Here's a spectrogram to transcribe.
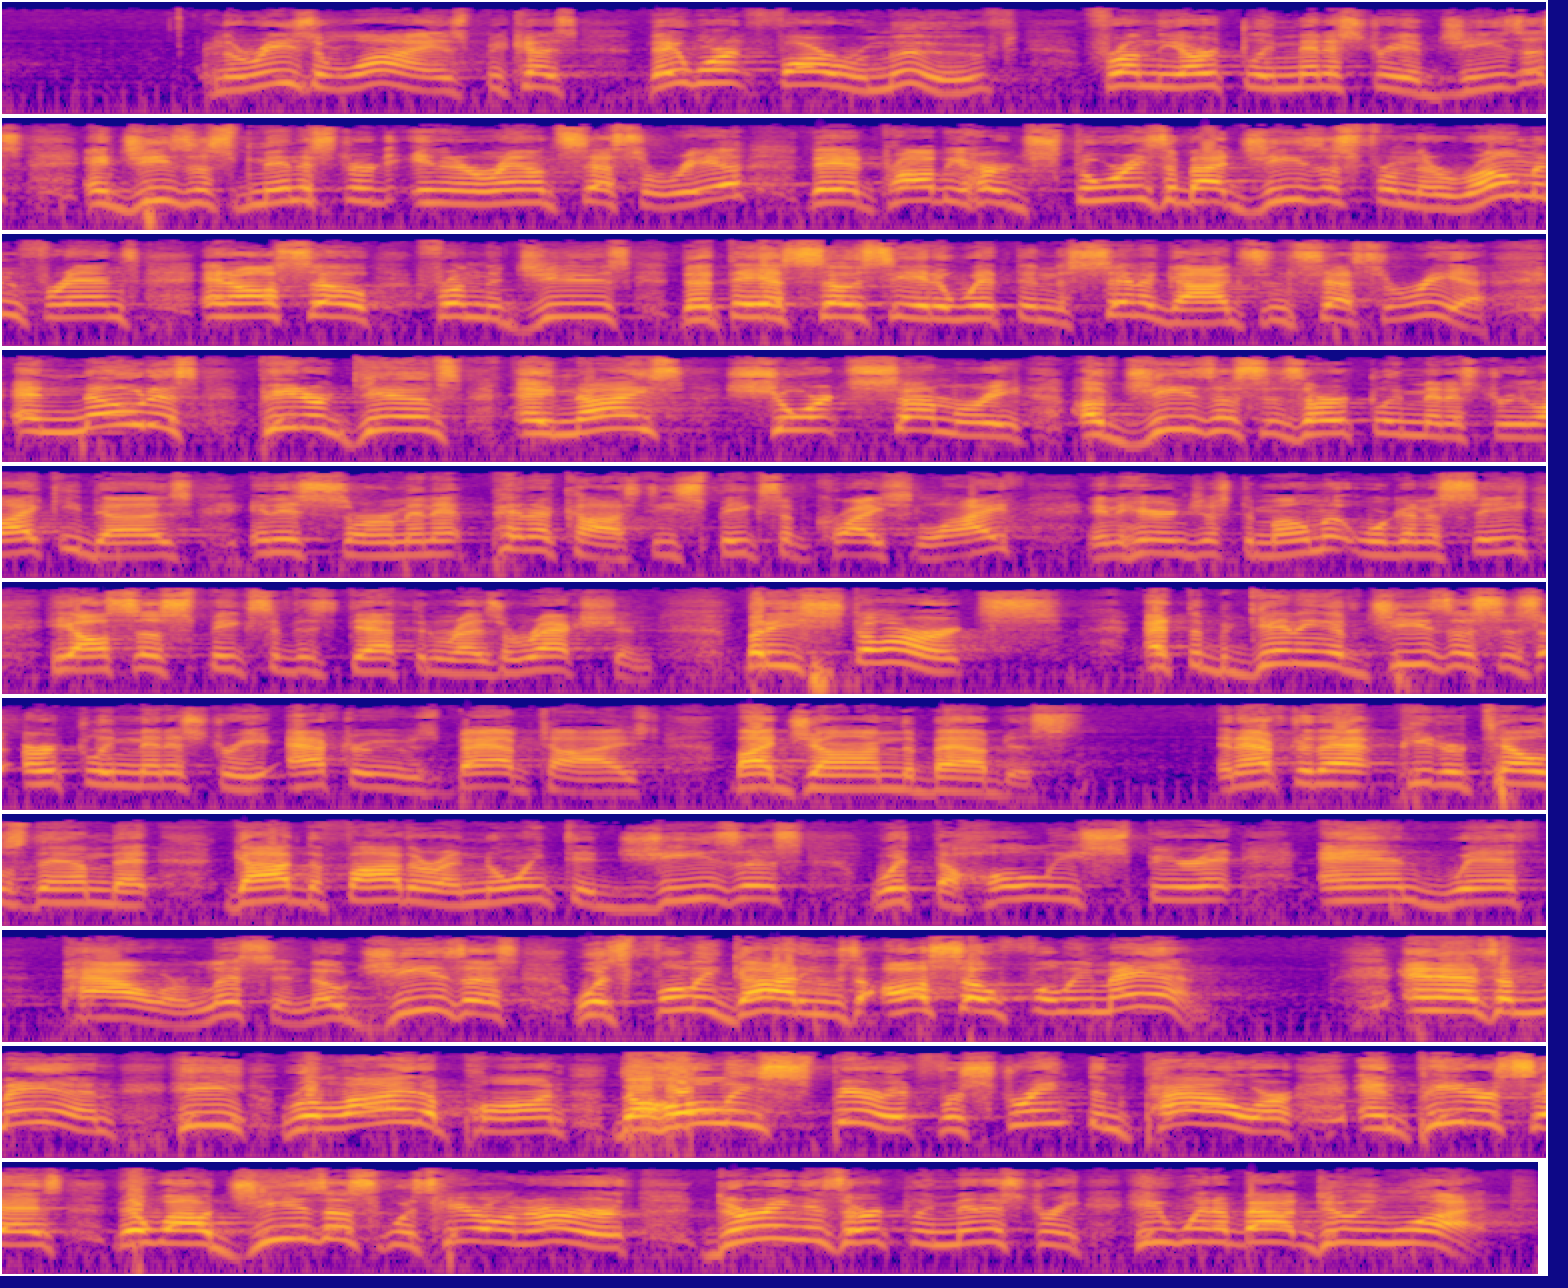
And the reason why is because they weren't far removed from the earthly ministry of Jesus, and Jesus ministered in and around Caesarea. They had probably heard stories about Jesus from their Roman friends and also from the Jews that they associated with in the synagogues in Caesarea. And notice Peter gives a nice short summary of Jesus' earthly ministry like he does in his sermon at Pentecost. He speaks of Christ's life, and here in just a moment we're going to see he also speaks of his death and resurrection. But he starts at the beginning of Jesus' earthly ministry after he was baptized by John the Baptist. And after that, Peter tells them that God the Father anointed Jesus with the Holy Spirit and with power. Listen, though Jesus was fully God, he was also fully man. And as a man, he relied upon the Holy Spirit for strength and power. And Peter says that while Jesus was here on earth, during his earthly ministry, he went about doing what?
